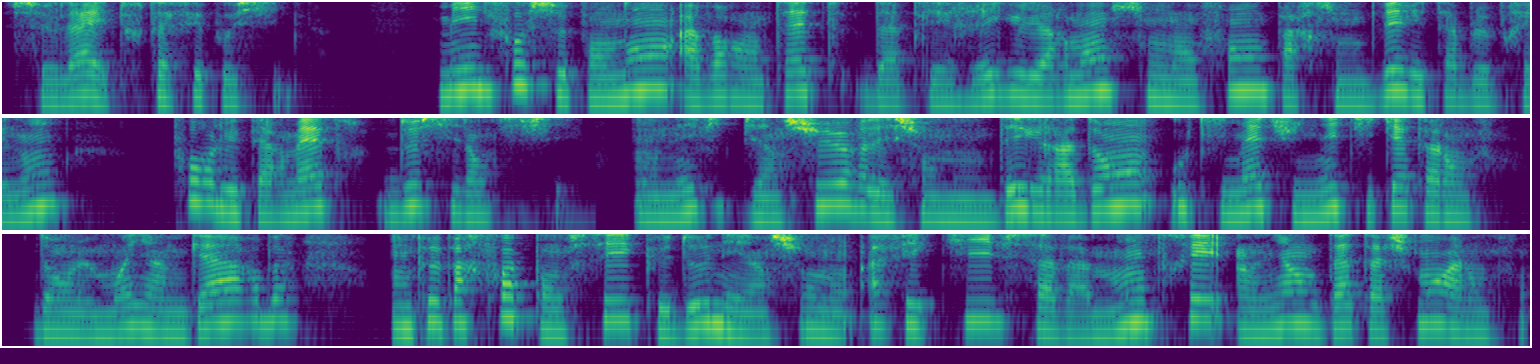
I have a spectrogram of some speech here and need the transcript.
Cela est tout à fait possible. Mais il faut cependant avoir en tête d'appeler régulièrement son enfant par son véritable prénom pour lui permettre de s'identifier. On évite bien sûr les surnoms dégradants ou qui mettent une étiquette à l'enfant. Dans le moyen de garde, on peut parfois penser que donner un surnom affectif, ça va montrer un lien d'attachement à l'enfant.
